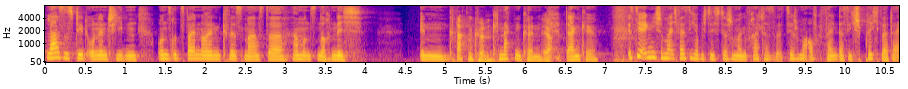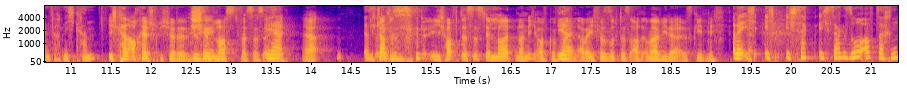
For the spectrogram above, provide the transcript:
Lars, es steht unentschieden. Unsere zwei neuen Quizmaster haben uns noch nicht in Knacken können. knacken können. Ja. Danke. Ist dir eigentlich schon mal, ich weiß nicht, ob ich dich das schon mal gefragt habe, ist dir schon mal aufgefallen, dass ich Sprichwörter einfach nicht kann? Ich kann auch keine Sprichwörter. Wir Schön. sind lost, was das Ja. angeht. Ja. Es Ich glaube, ich hoffe, das ist den Leuten noch nicht aufgefallen, Ja. aber ich versuche das auch immer wieder. Es geht nicht. Aber ich, ich, ich sag, ich sag so oft Sachen.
